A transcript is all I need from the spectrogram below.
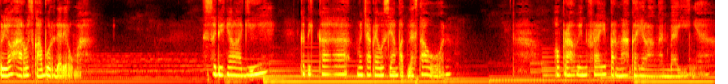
beliau harus kabur dari rumah. Sedihnya lagi, ketika mencapai usia 14 tahun, Oprah Winfrey pernah kehilangan bayinya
